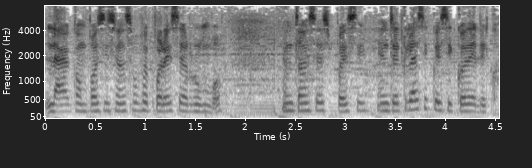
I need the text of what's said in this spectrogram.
la composición se fue por ese rumbo. Entonces, pues sí, entre clásico y psicodélico.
